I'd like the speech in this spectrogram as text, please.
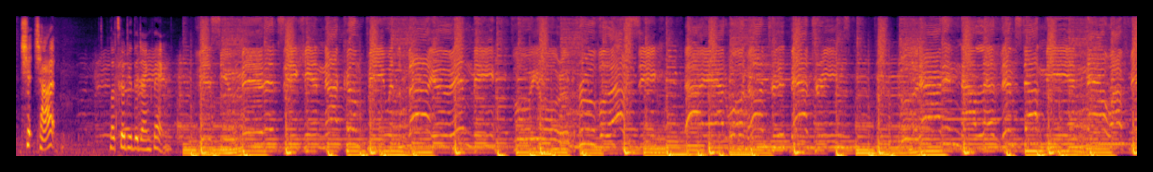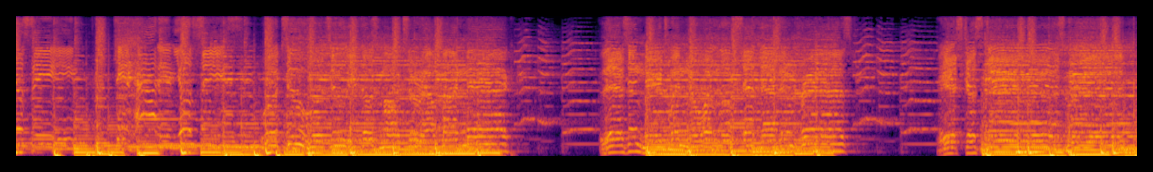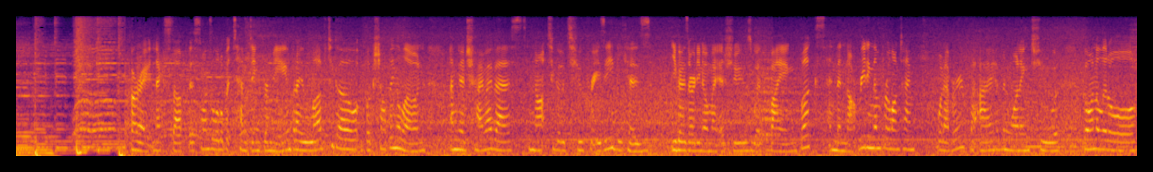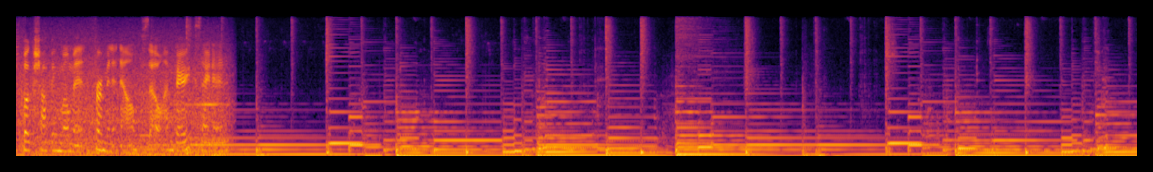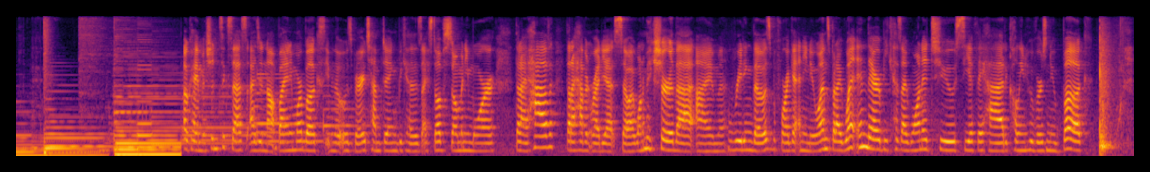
chit chat. Let's go do the dang thing. This one's a little bit tempting for me, but I love to go book shopping alone. I'm gonna try my best not to go too crazy because you guys already know my issues with buying books and then not reading them for a long time, whatever, but I have been wanting to go on a little book shopping moment for a minute now, so I'm very excited. Okay, mission success. I did not buy any more books, even though it was very tempting because I still have so many more that I have that I haven't read yet. So I wanna make sure that I'm reading those before I get any new ones. But I went in there because I wanted to see if they had Colleen Hoover's new book.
